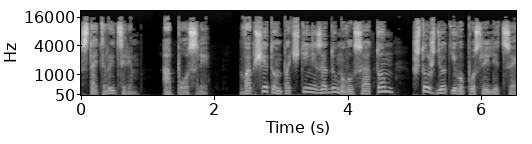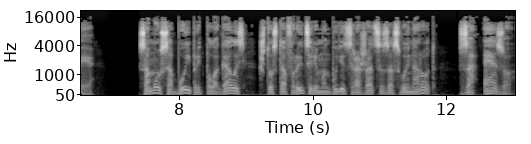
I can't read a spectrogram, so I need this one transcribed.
стать рыцарем, а после. Вообще-то он почти не задумывался о том, что ждет его после лицея. Само собой предполагалось, что, став рыцарем, он будет сражаться за свой народ — за Эзо.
